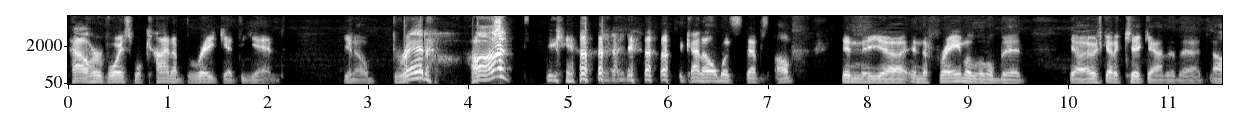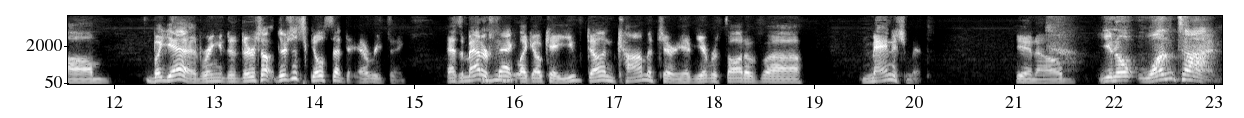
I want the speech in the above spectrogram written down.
how her voice will kind of break at the end. You know, Bret Hart. it kind of almost steps up in the uh, in the frame a little bit. Yeah, I always got a kick out of that. Um, but yeah, ring there's a there's a skill set to everything. As a matter Mhm. of fact, like okay, you've done commentary. Have you ever thought of uh, management? You know, You know, one time,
